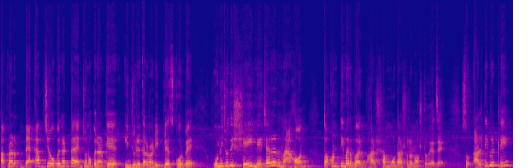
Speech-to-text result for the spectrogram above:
আপনার ব্যাকআপ যে ওপেনারটা একজন ওপেনারকে ইঞ্জুরির কারণে রিপ্লেস করবে, উনি যদি সেই নেচারের না হন, তখন টিমের ভার- ভারসাম্যটা আসলে নষ্ট হয়ে যায়। সো আলটিমেটলি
